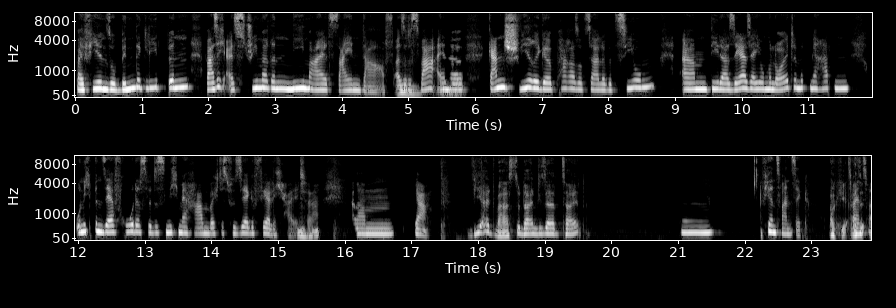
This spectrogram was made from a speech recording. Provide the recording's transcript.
bei vielen so Bindeglied bin, was ich als Streamerin niemals sein darf. Also das mhm. war eine ganz schwierige parasoziale Beziehung, ähm, die da sehr, sehr junge Leute mit mir hatten. Und ich bin sehr froh, dass wir das nicht mehr haben, weil ich das für sehr gefährlich halte. Mhm. Ähm, ja. Wie alt warst du da in dieser Zeit? 24. Hm, okay, also,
